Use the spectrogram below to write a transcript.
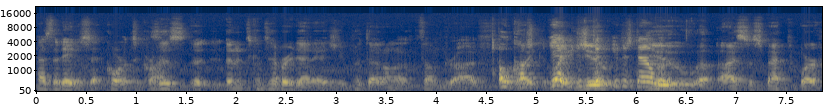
has the data set correlates of crime. Is this uh, in a contemporary day and age? You put that on a thumb drive. Oh, cus- yeah, you just da- you just download You, uh, I suspect, were.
